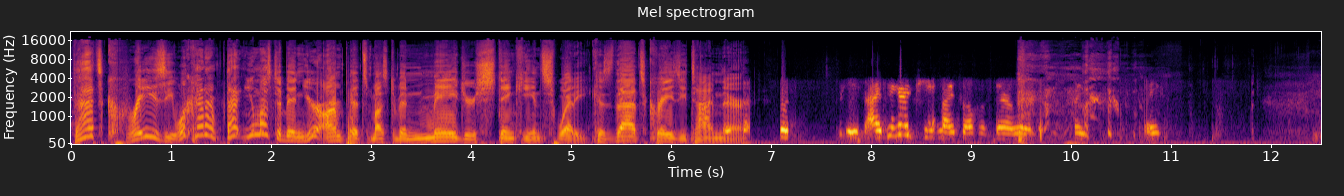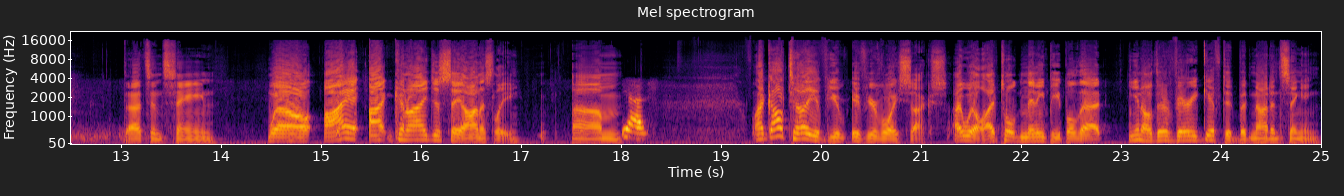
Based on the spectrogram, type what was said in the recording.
That's crazy. What kind of that? You must have been. Your armpits must have been major, stinky, and sweaty. Because that's crazy time there. I think I peed myself up there a little bit. Like, like, That's insane. Well, I, I can I just say honestly, um, yes. like I'll tell you if you if your voice sucks. I will. I've told many people that you know they're very gifted, but not in singing.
